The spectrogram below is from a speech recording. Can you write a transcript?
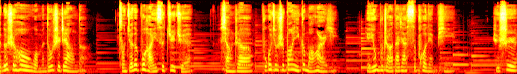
很多时候，我们都是这样的，总觉得不好意思拒绝，想着不过就是帮一个忙而已，也用不着大家撕破脸皮，于是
